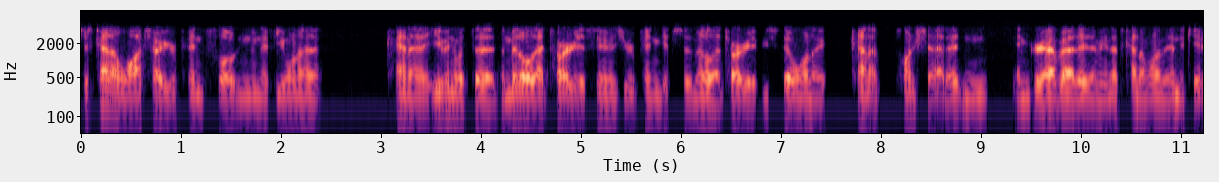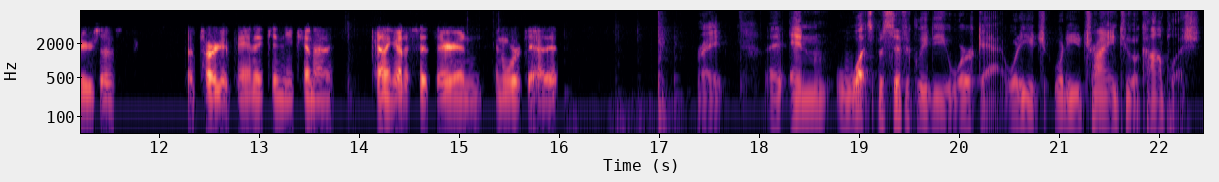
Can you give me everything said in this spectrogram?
just kind of watch how your pin's floating. And if you want to kind of even with the the middle of that target, as soon as your pin gets to the middle of that target, if you still want to kind of punch at it and and grab at it. I mean, that's kind of one of the indicators of of target panic, and you kind of kind of got to sit there and and work at it. Right. And, and, what specifically do you work at? What are you What are you trying to accomplish?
